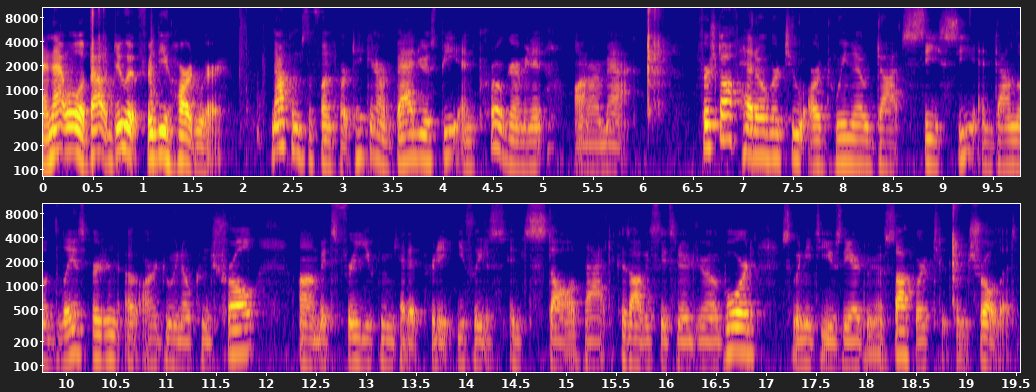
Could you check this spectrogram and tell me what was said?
And that will about do it for the hardware. Now comes the fun part, taking our bad USB and programming it on our Mac. First off, head over to arduino.cc and download the latest version of Arduino Control. Um, it's free, you can get it pretty easily, just install that, because obviously it's an Arduino board, so we need to use the Arduino software to control it.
